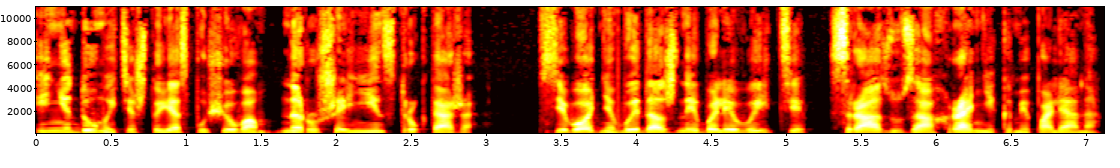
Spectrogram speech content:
И не думайте, что я спущу вам нарушение инструктажа. Сегодня вы должны были выйти сразу за охранниками поляна.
